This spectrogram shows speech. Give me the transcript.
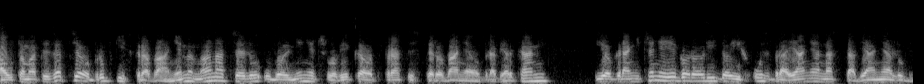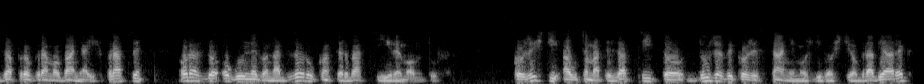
Automatyzacja obróbki skrawaniem ma na celu uwolnienie człowieka od pracy sterowania obrabiarkami i ograniczenie jego roli do ich uzbrajania, nastawiania lub zaprogramowania ich pracy oraz do ogólnego nadzoru, konserwacji i remontów. Korzyści automatyzacji to duże wykorzystanie możliwości obrabiarek,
